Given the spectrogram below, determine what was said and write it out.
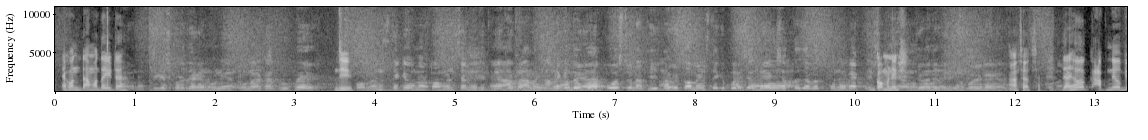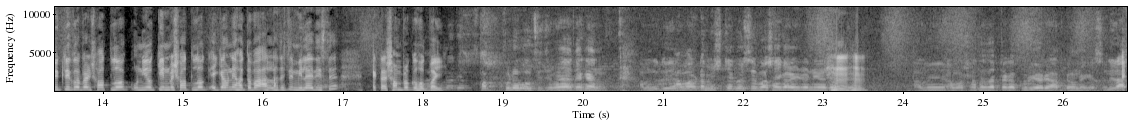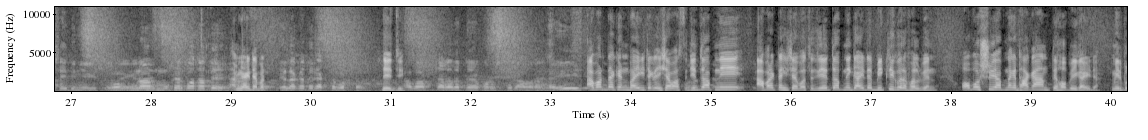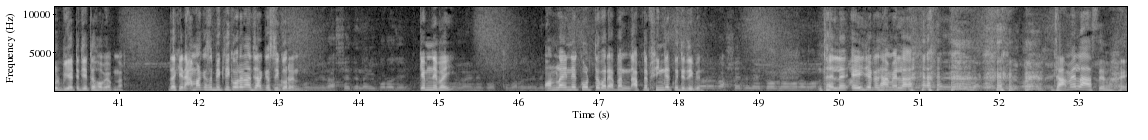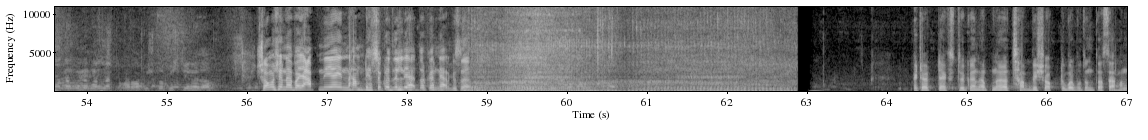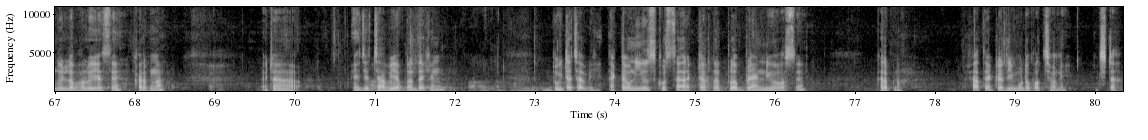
এখন দামাদারিটা জিজ্ঞেস করে দেখেন উনি ওনার একটা গ্রুপে জি। কমেন্টস দেখে ওনার কমেন্টস আমি রিপ্লাই আমরা comment আমরা। কিন্তু কোনো পোস্ট না ফেসবুকে কমেন্টস থেকে পরিচয় এক সপ্তাহ যাবত কোনো ব্যক্তি. কমিউনিকেশন করি নাই আচ্ছা আচ্ছা। যাই হোক আপনিও বিক্রি করবেন সৎ লোক উনিও কিনবে সৎ লোক এই কারণে হয়তো বা আল্লাহ থেকে মিলাই দিচ্ছে একটা সম্পর্ক হোক ভাই। সব খুলে বলছি যে ভাইয়া দেখেন আমি যদি আমার একটা মিস্টেক হয়েছে বাসায় গাড়িটা নিয়ে হুম। আমি আমার সাত হাজার টাকা কুরিয়ারে আপ ডাউনে গেছে। রাজশাহীতে নিয়ে গেছিল। এবং ওনার মুখের কথাতে আমি গাড়িটা আবার এলাকাতে রাখতে পারতাম। জি জি। আবার চার হাজার টাকা খরচ করে আবার। হ্যাঁ, এই আবার দেখেন ভাই এটা হিসাব আছে। যেহেতু আপনি আবার একটা হিসাব আছে। যেহেতু আপনি গাড়িটা বিক্রি করে ফেলবেন অবশ্যই আপনাকে ঢাকা আনতে হবে এই গাড়িটা। মিরপুর বিয়াটে যেতে হবে আপনার। দেখেন আমার কাছে বিক্রি করেন না যার কাছেই করেন। রাজশাহীতে নাকি করা যায়? কেমনে ভাই? অনলাইনে করতে পারা যায় না অনলাইনে করতে পারে। আপনার আপনার ফিঙ্গার করতে দিবেন। তাহলে এই যে একটা ঝামেলা ঝামেলা আছে ভাই। সমস্যা নাই ভাই, আপনি নাম টেস্ট করে দিলে দরকার নেই, আর কিছু। এটার ট্যাক্স টোকেন আপনার ছাব্বিশ অক্টোবর পর্যন্ত আছে, আলহামদুলিল্লাহ ভালোই আছে, খারাপ না। এটা এই যে চাবি আপনার দেখেন, দুইটা চাবি, একটা উনি ইউজ করছে আর একটা আপনার পুরো ব্র্যান্ড নিউ আছে, খারাপ না। সাথে একটা রিমোটও পাচ্ছে উনি এক্সট্রা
